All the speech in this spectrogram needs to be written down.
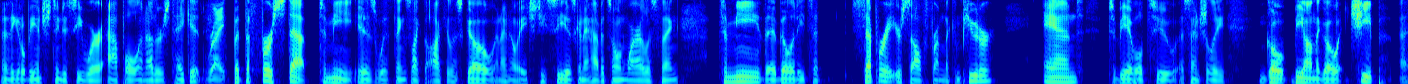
and I think it'll be interesting to see where Apple and others take it. Right. But the first step to me is with things like the Oculus Go, and I know HTC is going to have its own wireless thing. To me, the ability to separate yourself from the computer and to be able to essentially go be on the go cheap uh,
